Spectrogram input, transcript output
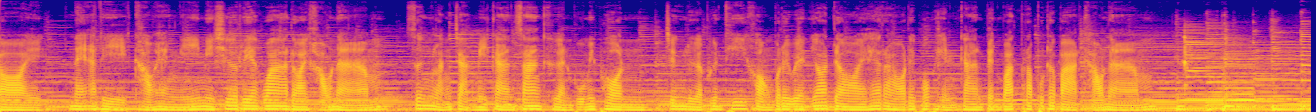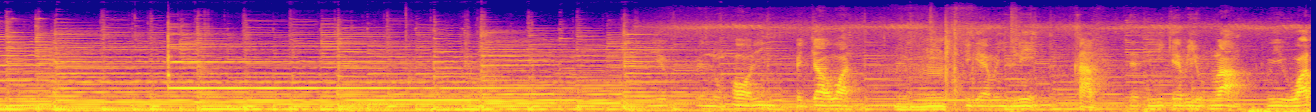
ดอย ในอดีตเขาแห่งนี้มีชื่อเรียกว่าดอยเขาหนาม ซึ่งหลังจากมีการสร้างเขื่อนภูมิพล จึงเหลือพื้นที่ของบริเวณยอดดอยให้เราได้พบเห็นการเป็นวัดพระพุทธบาทเขาหนาม พ่อที่เป็นเจ้าวัดอืมที่แกมาอยู่นี่ ครับ แต่ทีนี้แกไปอยู่ข้างล่างไปอยู่วัด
